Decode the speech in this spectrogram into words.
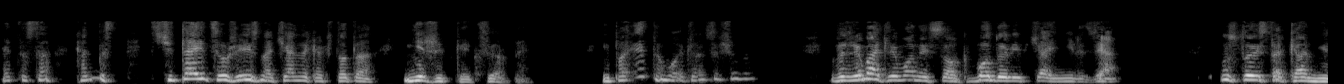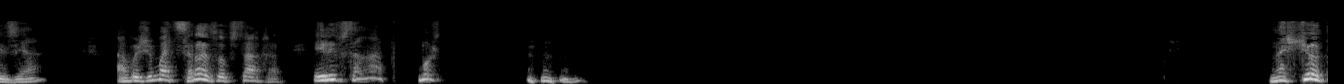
это как бы считается уже изначально как что-то не жидкое, твердое. И поэтому это разрешено. Выжимать лимонный сок, воду или чай нельзя. Пустой стакан нельзя. А выжимать сразу в сахар или в салат можно. Насчет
